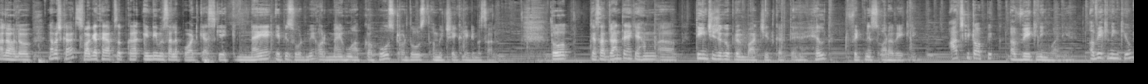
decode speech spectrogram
हेलो हेलो। नमस्कार, स्वागत है आप सबका इंडी मसाला पॉडकास्ट के एक नए एपिसोड में और मैं हूँ आपका होस्ट और दोस्त अमित शेखर, इंडी मसाला। तो जैसा आप जानते हैं कि हम तीन चीज़ों के ऊपर में बातचीत करते हैं, हेल्थ, फिटनेस और अवेकनिंग। आज की टॉपिक अवेकनिंग वाली है। अवेकनिंग क्यों?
